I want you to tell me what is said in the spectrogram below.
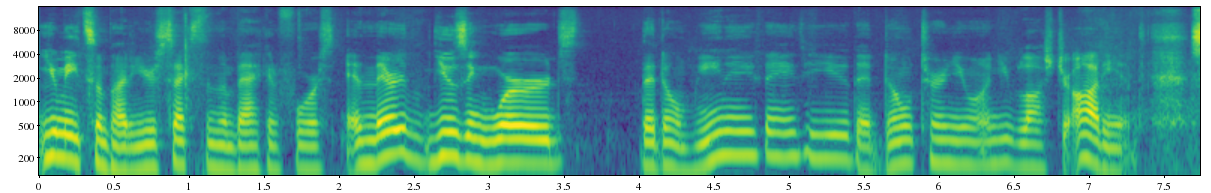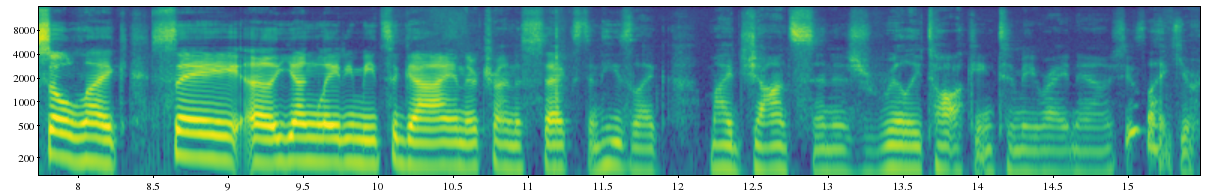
you meet somebody, you're sexting them back and forth, and they're using words that don't mean anything to you, that don't turn you on, you've lost your audience. So, like, say a young lady meets a guy and they're trying to sext, and he's like, My Johnson is really talking to me right now. She's like, Your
